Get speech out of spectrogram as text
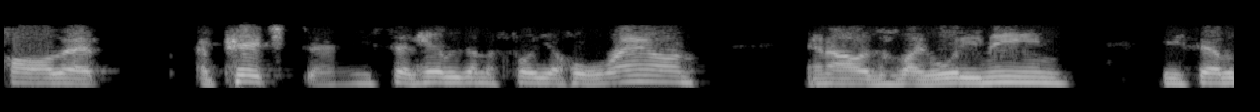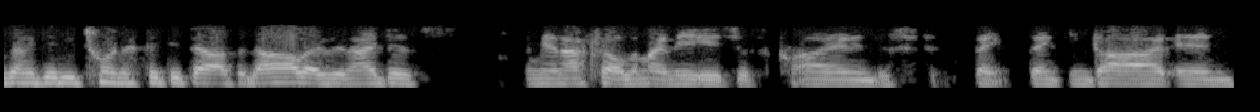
called that I pitched and he said, Hey, we're going to fill your whole round. And I was like, what do you mean? He said, we're going to give you $250,000. And I just, I mean, I fell to my knees just crying and just thank, thanking God. And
